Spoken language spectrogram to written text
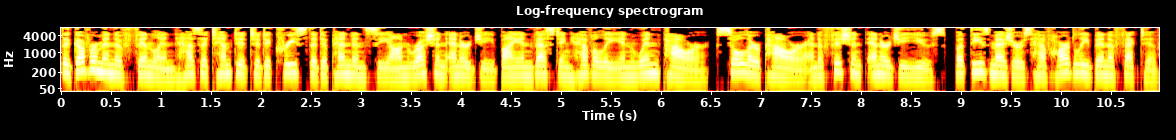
The government of Finland has attempted to decrease the dependency on Russian energy by investing heavily in wind power, solar power and efficient energy use, but these measures have hardly been effective.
